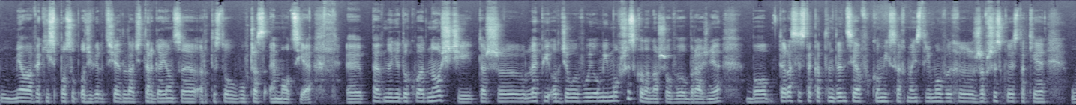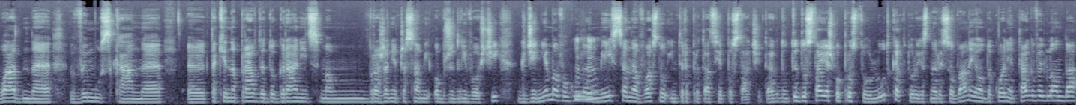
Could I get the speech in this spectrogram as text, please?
miała w jakiś sposób odzwierciedlać targające artystą wówczas emocje. E, pewne niedokładności też e, lepiej oddziaływują mimo wszystko na naszą wyobraźnię, bo teraz jest taka tendencja w komiksach mainstreamowych, że wszystko jest takie ładne, wymuskane, takie naprawdę do granic, mam wrażenie czasami obrzydliwości, gdzie nie ma w ogóle mhm. miejsca na własną interpretację postaci. Tak? Ty dostajesz po prostu ludka, który jest narysowany i on dokładnie tak wygląda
